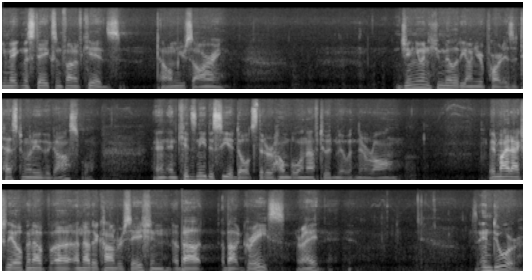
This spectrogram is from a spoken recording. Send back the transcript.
you make mistakes in front of kids, tell them you're sorry. Genuine humility on your part is a testimony of the gospel. And, and kids need to see adults that are humble enough to admit when they're wrong. It might actually open up uh, another conversation about, about grace, right? Endure.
